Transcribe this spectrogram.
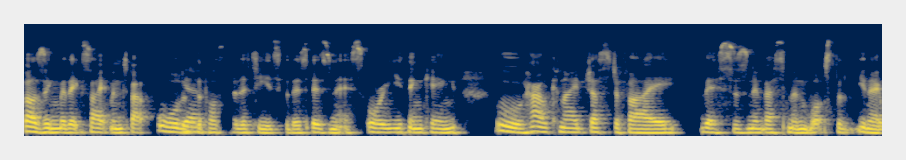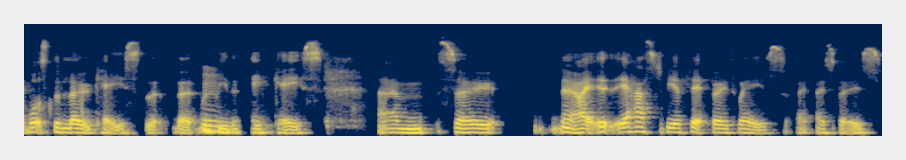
buzzing with excitement about all of yeah. the possibilities for this business? Or are you thinking oh how can i justify this as an investment what's the you know what's the low case that that would mm. be the safe case um, so no I, it, it, has to be a fit both ways i, I suppose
